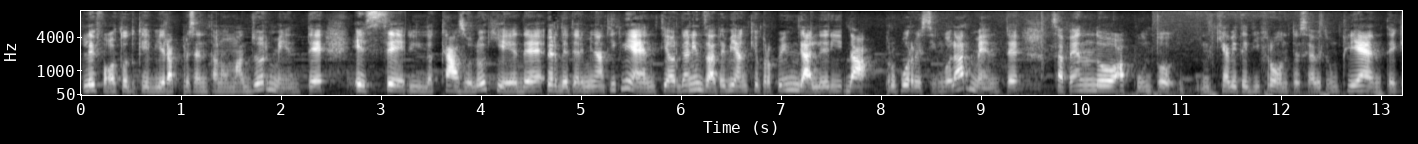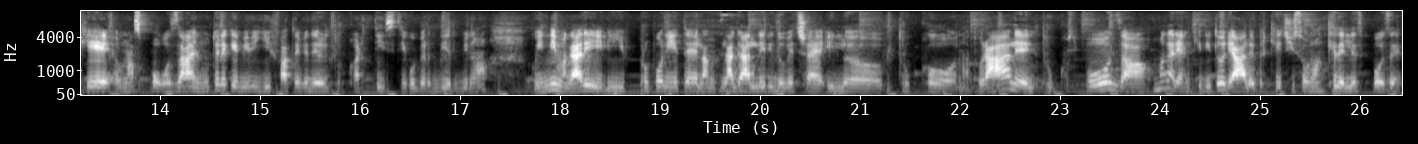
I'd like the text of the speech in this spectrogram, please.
le foto che vi rappresentano maggiormente e se il caso lo chiede per determinati clienti organizzatevi anche proprio in gallery da proporre singolarmente sapendo appunto chi avete di fronte, se avete un cliente che è una sposa è inutile che vi gli fate vedere il trucco artistico per dirvi servi, no? Quindi magari gli proponete la, la gallery dove c'è il trucco naturale, il trucco sposa, magari anche editoriale perché ci sono anche delle spose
